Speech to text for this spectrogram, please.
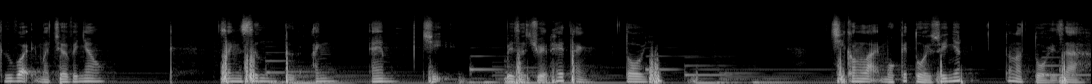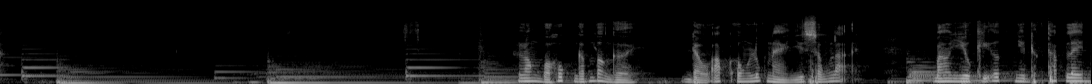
Cứ vậy mà chơi với nhau Danh xưng từ anh, em, chị Bây giờ chuyển hết thành tôi chỉ còn lại một cái tuổi duy nhất Đó là tuổi già Long bỏ húc ngấm vào người Đầu óc ông lúc này như sống lại Bao nhiêu ký ức như được thắp lên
